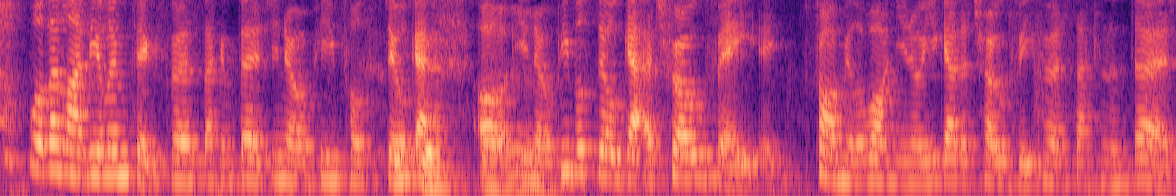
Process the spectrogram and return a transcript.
Well, then, like the Olympics, first, second, third, you know, people still get, Yeah. or you know, people still get a trophy. Formula One, you know, you get a trophy first, second, and third.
